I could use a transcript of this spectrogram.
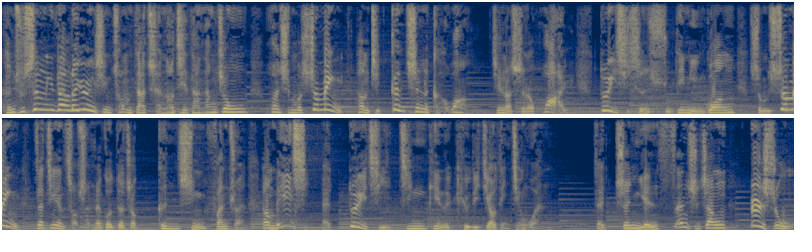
恳求圣灵大的运行，充满在晨祷祭坛当中，唤什么生命，让我们起更深的渴望，见到神的话语，对齐神属天的眼光，什么生命在今天早晨能够得到更新与翻转。让我们一起来对齐今天的 QD 焦点经文，在箴言三十章二十五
